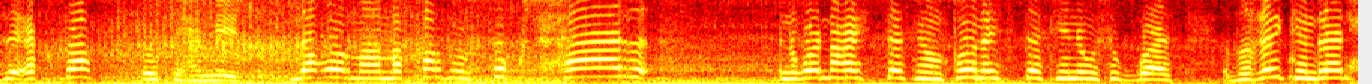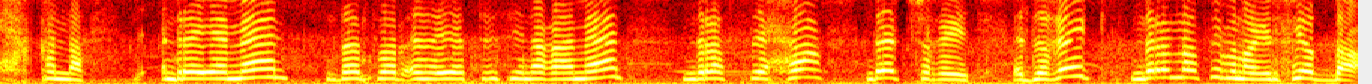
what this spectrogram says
الاقصاء والتهميش. لا غورنا نقرض السوق شحال. نقول نغاش تاسين طونة تاسين وسواس. دغيك نرى الحقنا نرى يمان نرى تاسين غامان نرى الصحة نرى التشغيل. دغيك نرى نصيبنا الفضة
